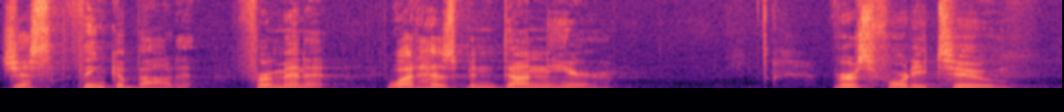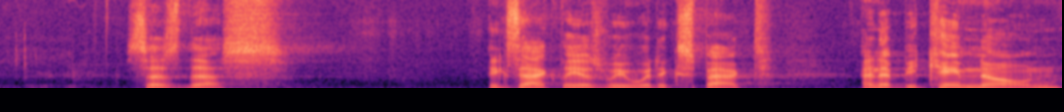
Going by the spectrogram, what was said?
Just think about it for a minute. what has been done here. Verse 42 says this exactly as we would expect, and it became known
